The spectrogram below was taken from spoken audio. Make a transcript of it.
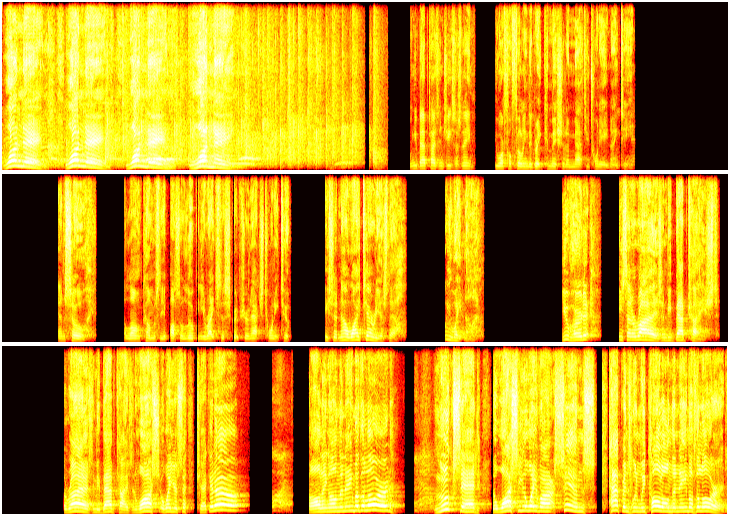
one name, one name, one name, one name. When you baptize in Jesus' name, you are fulfilling the Great Commission of Matthew 28 19. And so along comes the Apostle Luke and he writes this scripture in Acts 22. He said, Now why tarriest thou? What are you waiting on? You've heard it. He said, Arise and be baptized. Arise and be baptized and wash away your sin. Check it out. Calling on the name of the Lord. Luke said the washing away of our sins happens when we call on the name of the Lord.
